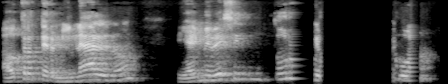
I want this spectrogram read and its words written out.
a otra terminal, ¿no? Y ahí me ves en un tour, ¿no?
